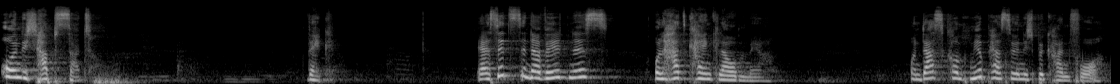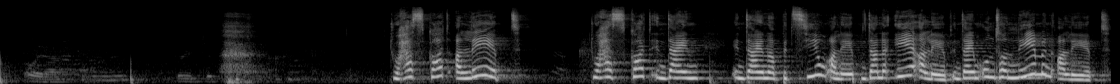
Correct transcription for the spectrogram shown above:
Und ich hab's satt. Weg. Er sitzt in der Wildnis und hat keinen Glauben mehr. Und das kommt mir persönlich bekannt vor. Du hast Gott erlebt. Du hast Gott in, dein, in deiner Beziehung erlebt, in deiner Ehe erlebt, in deinem Unternehmen erlebt.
